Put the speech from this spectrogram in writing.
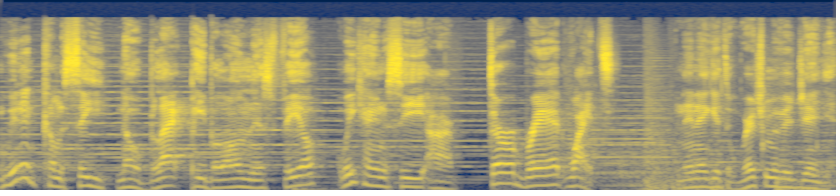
We didn't come to see no black people on this field. We came to see our thoroughbred whites. And then they get to Richmond, Virginia.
